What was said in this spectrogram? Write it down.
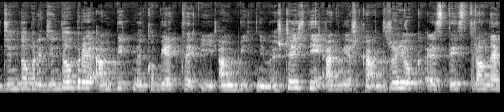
Dzień dobry, dzień dobry, ambitne kobiety i ambitni mężczyźni. Agnieszka Andrzejuk z tej strony.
